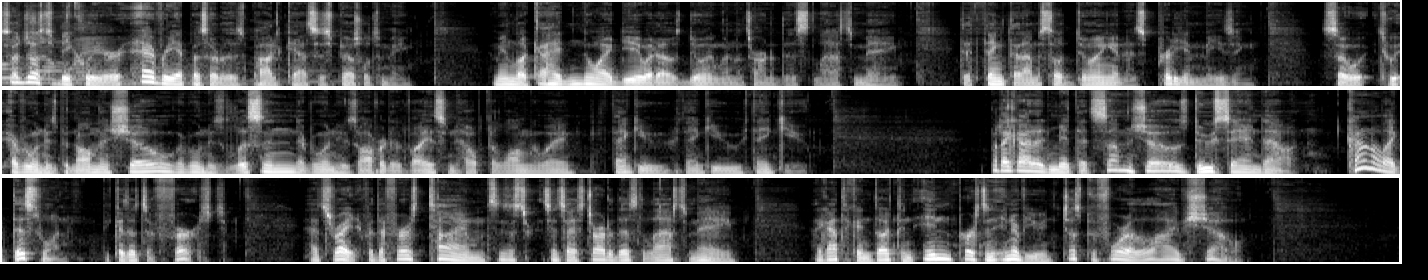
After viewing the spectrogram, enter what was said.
So, just to be clear, every episode of this podcast is special to me. I mean, look, I had no idea what I was doing when I started this last May. To think that I'm still doing it is pretty amazing. So, to everyone who's been on this show, everyone who's listened, everyone who's offered advice and helped along the way, thank you, thank you, thank you. But I gotta admit that some shows do stand out, kind of like this one, because it's a first. That's right, for the first time since, since I started this last May, I got to conduct an in person interview just before a live show.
